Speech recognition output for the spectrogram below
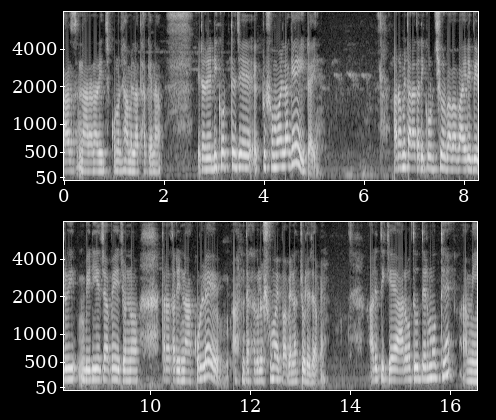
কাজ, নাড়ানাড়ি কোনো ঝামেলা থাকে না। এটা রেডি করতে যে একটু সময় লাগে, এইটাই। আর আমি তাড়াতাড়ি করছি, ওর বাবা বাইরে বেরোই, বেরিয়ে যাবে এই জন্য তাড়াতাড়ি না করলে দেখা গেলো সময় পাবে না, চলে যাবে। আর এদিকে আরও দুধের মধ্যে আমি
